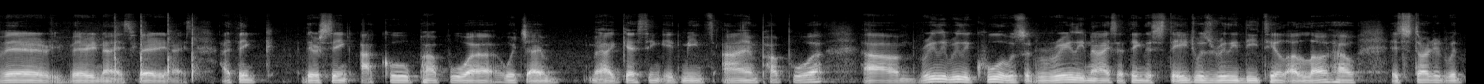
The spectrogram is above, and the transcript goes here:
very, very nice, very nice. I think they're saying Aku Papua, which I'm uh, guessing it means I'm Papua. Um, really, really cool. It was really nice. I think the stage was really detailed. I love how it started with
